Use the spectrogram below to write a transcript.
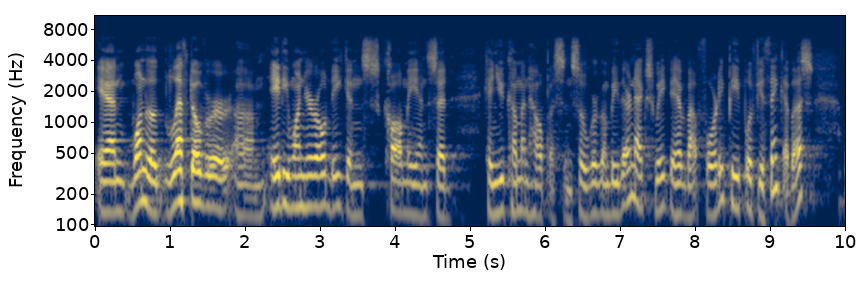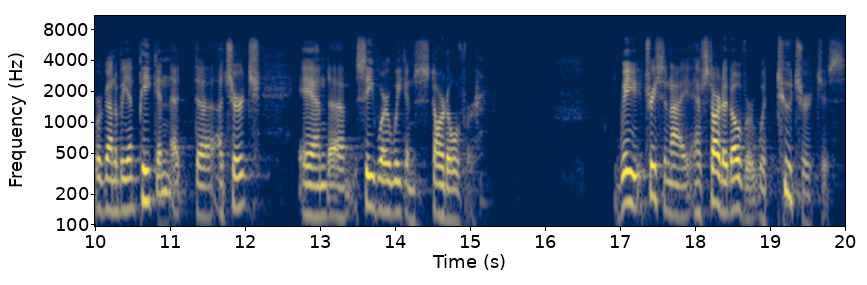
And one of the leftover 81 um, year old deacons called me and said, can you come and help us? And so we're going to be there next week. They have about 40 people. If you think of us, we're going to be in Pekin at uh, a church and uh, see where we can start over. We, Teresa and I, have started over with two churches.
